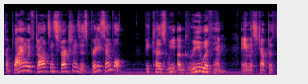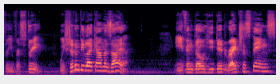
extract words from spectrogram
complying with God's instructions is pretty simple because we agree with him. Amos chapter 3 verse 3. We shouldn't be like Amaziah. Even though he did righteous things,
